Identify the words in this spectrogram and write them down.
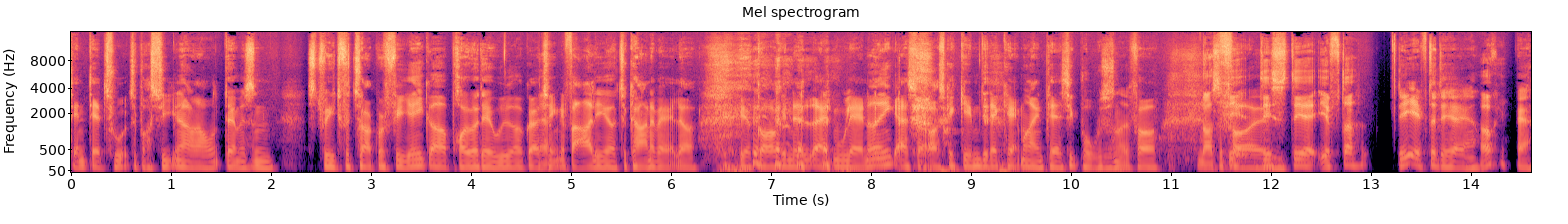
den der tur til Brasilien og rundt der med sådan street photography, ikke? Og prøver derude og gøre ja. tingene farlige og til karneval og bliver gokket ned og alt muligt andet, ikke? Altså, og skal gemme det der kamera i en plastikpose og sådan noget for... Nå, så for, det, det, det er efter det er efter det her, ja. Okay. Ja.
